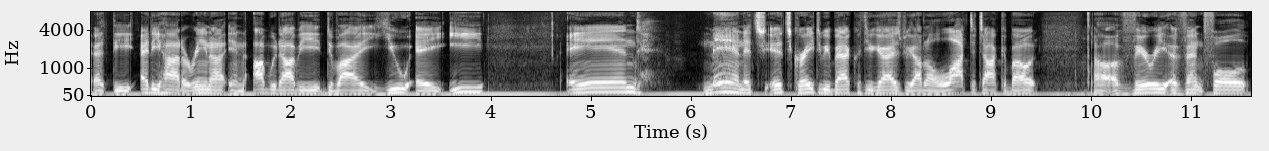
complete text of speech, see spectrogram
at the Etihad Arena in Abu Dhabi, Dubai, UAE. And man, it's it's great to be back with you guys. We got a lot to talk about. Uh, a very eventful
